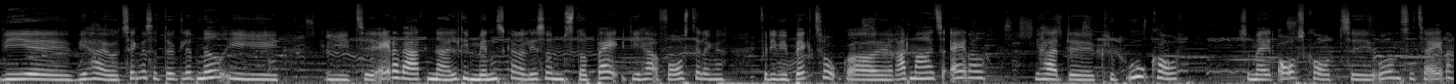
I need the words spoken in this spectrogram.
vi, øh, vi har jo tænkt os at dykke lidt ned i, i teaterverdenen og alle de mennesker, der ligesom står bag de her forestillinger. Fordi vi begge to går øh, ret meget i teateret. Vi har et øh, Klub U-kort, som er et årskort til Odense Teater.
